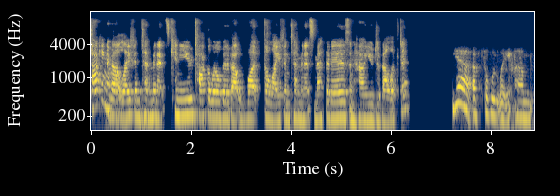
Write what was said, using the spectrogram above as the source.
talking about life in 10 minutes, can you talk a little bit about what the life in 10 minutes method is and how you developed it? Yeah, absolutely. Um,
